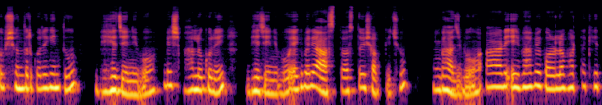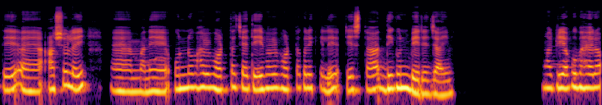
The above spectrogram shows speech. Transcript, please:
খুব সুন্দর করে কিন্তু ভেজে নিব। বেশ ভালো করেই ভেজে নিব। একবারে আস্তে, আস্তেই সব কিছু ভাজবো। আর এইভাবে করলা ভর্তা খেতে আসলেই মানে অন্যভাবে ভর্তা চাইতে এভাবে ভর্তা করে খেলে টেস্টটা দ্বিগুণ বেড়ে যায়। আমার প্রিয় আপু ভাইয়েরা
